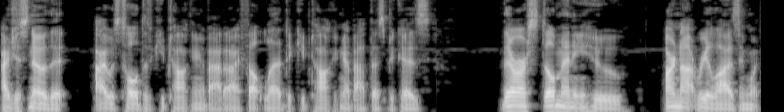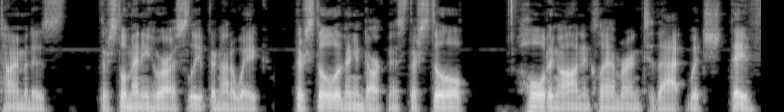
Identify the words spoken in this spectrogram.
I just know that I was told to keep talking about it. I felt led to keep talking about this because there are still many who are not realizing what time it is. There's still many who are asleep. They're not awake. They're still living in darkness. They're still holding on and clamoring to that which they've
